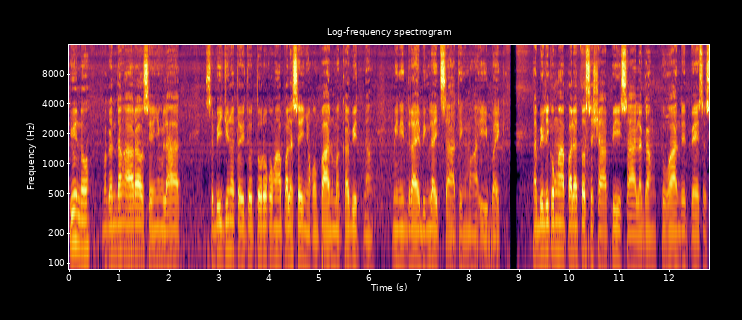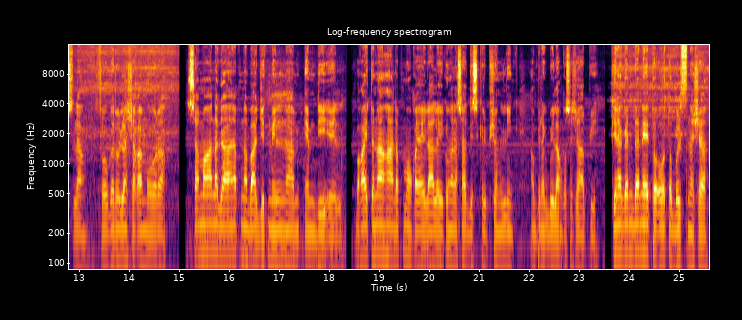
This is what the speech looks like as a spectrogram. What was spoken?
Yun no, magandang araw sa inyong lahat. Sa video na to, ituturo ko nga pala sa inyo kung paano magkabit ng mini driving light sa ating mga e-bike. Nabili ko nga pala to sa Shopee sa halagang 200 pesos lang. So ganun lang siya kamura. Sa mga naghahanap na budget meal na MDL, baka ito na ang hanap mo kaya ilalagay ko na lang sa description link ang pinagbilang ko sa Shopee. Kinaganda nito, auto volts na siya.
